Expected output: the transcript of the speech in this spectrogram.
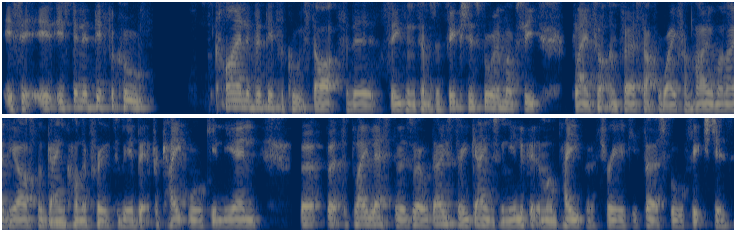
it's it, it's been a difficult kind of a difficult start for the season in terms of fixtures for them. Obviously, playing Tottenham first up away from home. I know the Arsenal game kind of proved to be a bit of a cakewalk in the end, but but to play Leicester as well, those three games, when you look at them on paper, three of your first four fixtures,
